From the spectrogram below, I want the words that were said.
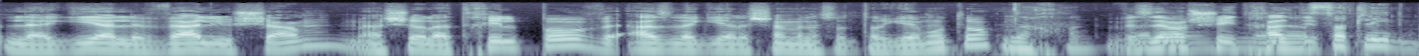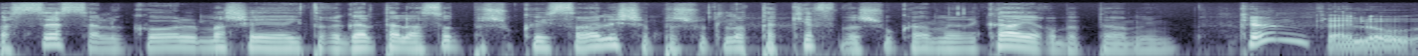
להגיע ל-value שם, מאשר להתחיל פה, ואז להגיע לשם ולנסות לתרגם אותו. נכון. וזה מה שהתחלתי... ולנסות להתבסס על כל מה שהתרגלת לעשות בשוק הישראלי, שפשוט לא תקף בשוק האמריקאי הרבה פעמים. כן, כאילו,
